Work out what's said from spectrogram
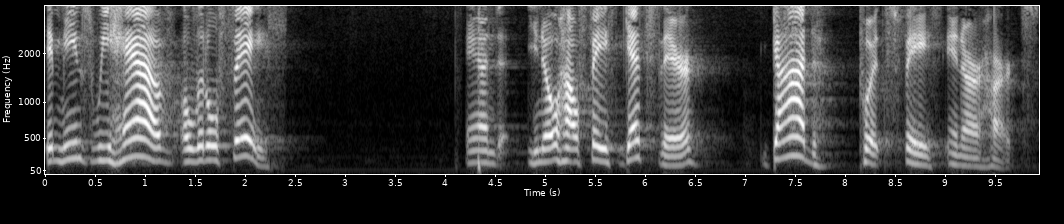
It means we have a little faith. And you know how faith gets there? God puts faith in our hearts.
